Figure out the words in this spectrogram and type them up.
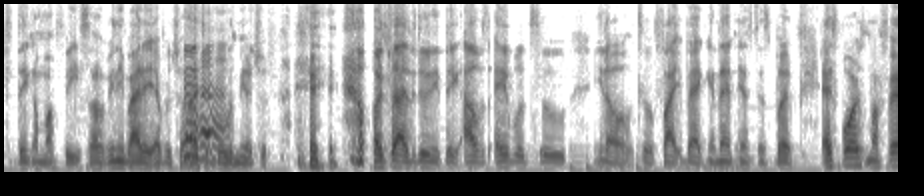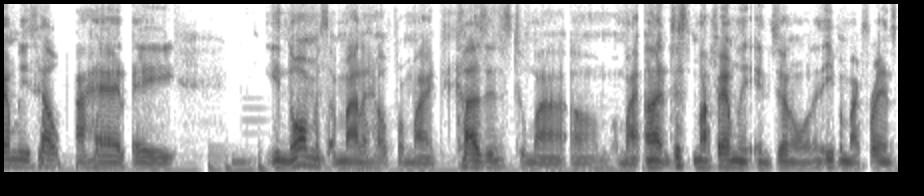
to think on my feet. So if anybody ever tried to bully me or, or tried to do anything, I was able to, you know, to fight back in that instance. But as far as my family's help, I had a enormous amount of help from my cousins to my um my aunt, just my family in general, and even my friends.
